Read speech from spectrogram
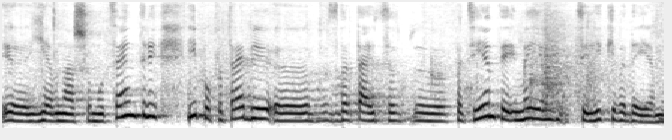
е, є в нашому центрі, і по потребі звертаються пацієнти, і ми їм ці ліки видаємо.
